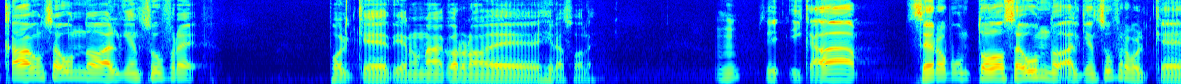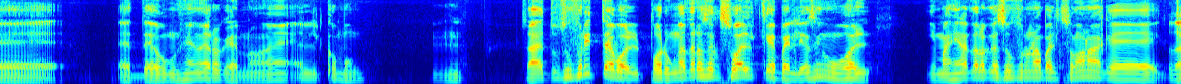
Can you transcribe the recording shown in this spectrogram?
cada un segundo alguien sufre porque tiene una corona de girasoles. Ujú. Y cada 0.2 segundos alguien sufre porque es de un género que no es el común. Ujú. O sea, tú sufriste por, por un heterosexual que perdió sin jugar. Imagínate lo que sufre una persona que, que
